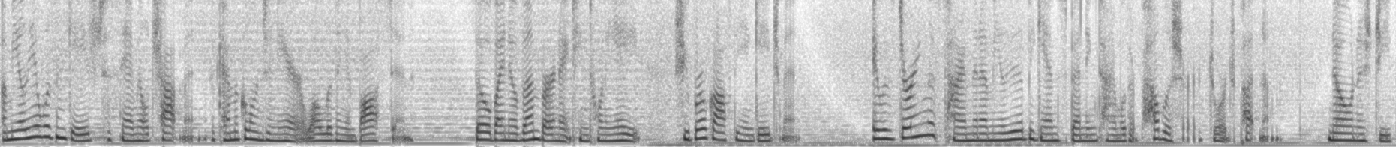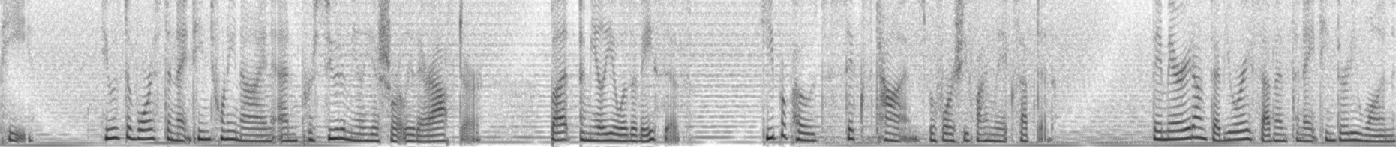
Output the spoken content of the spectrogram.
Amelia was engaged to Samuel Chapman, a chemical engineer, while living in Boston, though by November 1928, she broke off the engagement. It was during this time that Amelia began spending time with her publisher, George Putnam, known as GP. He was divorced in 1929 and pursued Amelia shortly thereafter, but Amelia was evasive. He proposed six times before she finally accepted. They married on February 7, 1931,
